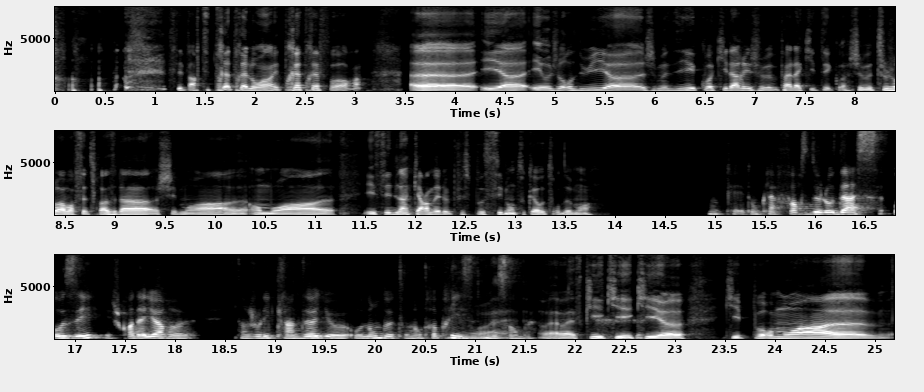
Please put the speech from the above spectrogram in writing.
c'est parti très très loin et très très fort. Euh, et, aujourd'hui, je me dis, quoi qu'il arrive, je ne veux pas la quitter. Quoi. Je veux toujours avoir cette phrase-là chez moi, en moi, et essayer de l'incarner le plus possible, en tout cas autour de moi. Ok, donc la force de l'audace, oser. Et je crois d'ailleurs, c'est un joli clin d'œil euh, au nom de ton entreprise, il me semble. Ouais, ouais, ce qui, qui, est, qui, euh, qui est pour moi, euh,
